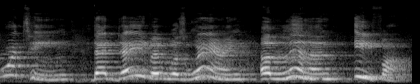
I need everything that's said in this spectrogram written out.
14 that David was wearing a linen ephod.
